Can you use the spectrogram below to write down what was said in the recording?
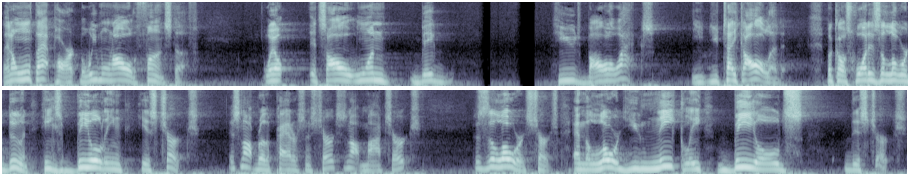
They don't want that part, but we want all the fun stuff. Well, it's all one big, huge ball of wax. You, you take all of it. Because what is the Lord doing? He's building His church. It's not Brother Patterson's church, it's not my church. This is the Lord's church. And the Lord uniquely builds this church.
